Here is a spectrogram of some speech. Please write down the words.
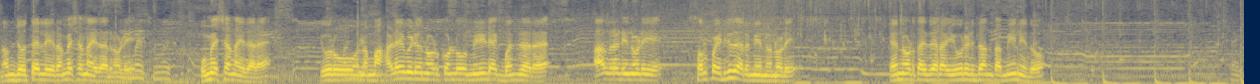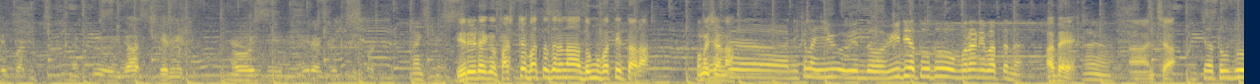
ನಮ್ಮ ಜೊತೆಯಲ್ಲಿ ರಮೇಶ್ ಅಣ್ಣ ಇದ್ದಾರೆ ನೋಡಿ. ಉಮೇಶ್ ಅಣ್ಣ ಇದ್ದಾರೆ. ಇವರು ನಮ್ಮ ಹಳೆ ವಿಡಿಯೋ ನೋಡಿಕೊಂಡು ಮೀಡಿಯಾಗೆ ಬಂದಿದ್ದಾರೆ. ಆಲ್ರೆಡಿ ನೋಡಿ ಸ್ವಲ್ಪ ಹಿಡಿದಿದ್ದಾರೆ ಮೀನು ನೋಡಿ. ಏನು ನೋಡ್ತಾ ಇದ್ದೀರಾ? ಇವ್ರು ಹಿಡಿದಂಥ ಮೀನಿದು ಇದು. ಹಿರಿಡೆಗೆ ಫಸ್ಟ್ ಬತ್ತದ್ರನ ದುಮ್ಮು ಬತ್ತಿತ್ತಾರ? ಉಮೇಶ್ ಅಣ್ಣ? ನಿಖಲ ಈ ಒಂದು ವಿಡಿಯೋ ತೂದು ಮುರಾಣಿ ಬತ್ತನ. ಅದೇ? ಅಂಚಾ. ತೂದು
